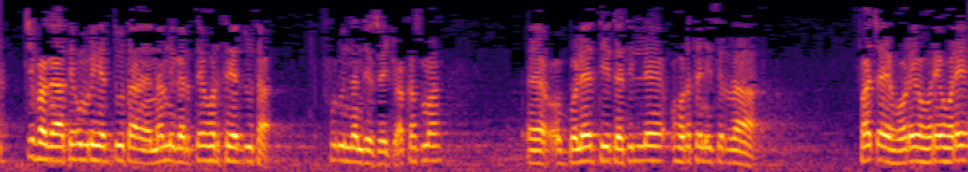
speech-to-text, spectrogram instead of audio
achi fagaatee umrii hedduu ta'a namni gartee hortee hedduu ta'a. Fuudhuu hin dandeessu jechuudha. Akkasuma obboleettii teetillee horteen isirraa faca'e horee horee horee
